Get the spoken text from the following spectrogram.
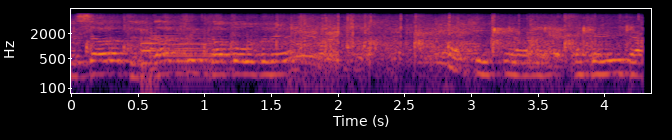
a shout out to the dancing couple over there? Thank you for a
